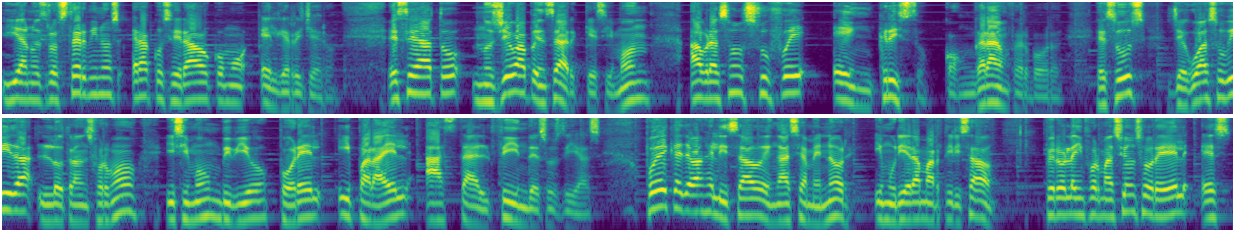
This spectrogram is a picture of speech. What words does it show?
y a nuestros términos, era considerado como el guerrillero. Este dato nos lleva a pensar que Simón abrazó su fe en Cristo con gran fervor. Jesús llegó a su vida, lo transformó y Simón vivió por él y para él hasta el fin de sus días. Puede que haya evangelizado en Asia Menor y muriera martirizado, pero la información sobre él es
